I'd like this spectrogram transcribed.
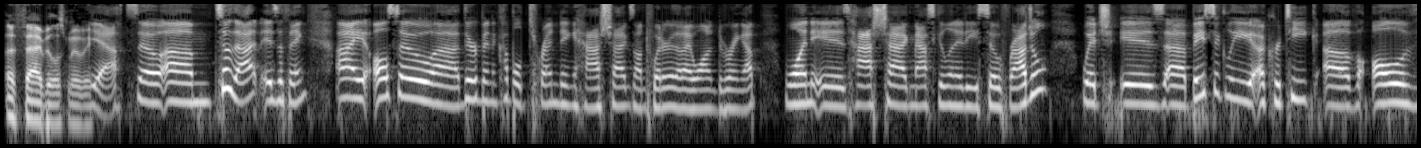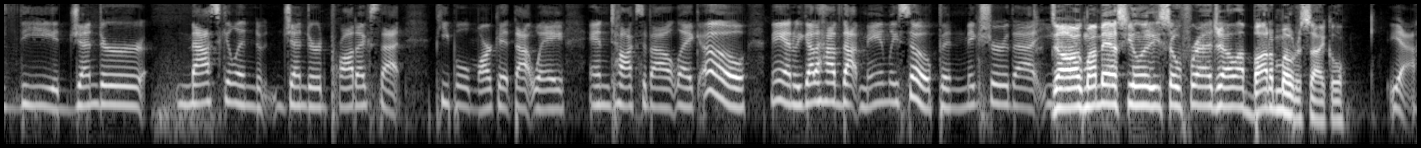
a fabulous movie. Yeah. So, um, so that is a thing. I also uh, there have been a couple trending hashtags on Twitter that I wanted to bring up. One is hashtag masculinity so fragile, which is uh, basically a critique of all of the gender masculine gendered products that people market that way and talks about like oh man we got to have that manly soap and make sure that you Dog, my masculinity is so fragile. I bought a motorcycle, yeah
